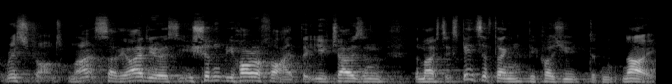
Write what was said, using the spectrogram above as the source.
restaurant, right? So the idea is you shouldn't be horrified that you've chosen the most expensive thing because you didn't know.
